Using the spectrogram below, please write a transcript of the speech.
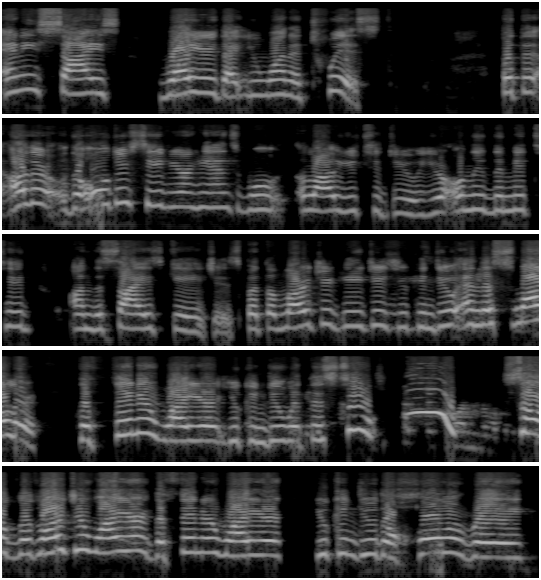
any size wire that you want to twist. But the other, the older Save Your Hands won't allow you to do. You're only limited on the size gauges, but the larger gauges you can do, and the smaller, the thinner wire you can do with this too. Woo! So the larger wire, the thinner wire, you can do the whole array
